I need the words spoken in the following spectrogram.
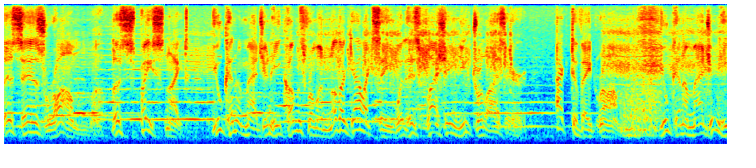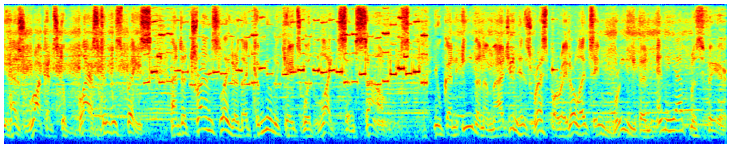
This is Rom, the Space Knight. You can imagine he comes from another galaxy with his flashing neutralizer. Activate Rom. You can imagine he has rockets to blast into space and a translator that communicates with lights and sounds. You can even imagine his respirator lets him breathe in any atmosphere.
